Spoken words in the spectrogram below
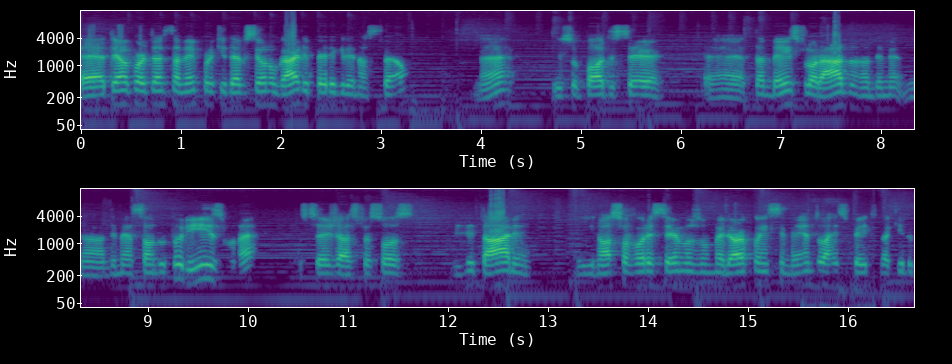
É, tem uma importância também porque deve ser um lugar de peregrinação, né? Isso pode ser é, também explorado na, na, dimensão do turismo, né? Ou seja, as pessoas visitarem e nós favorecermos um melhor conhecimento a respeito daquilo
